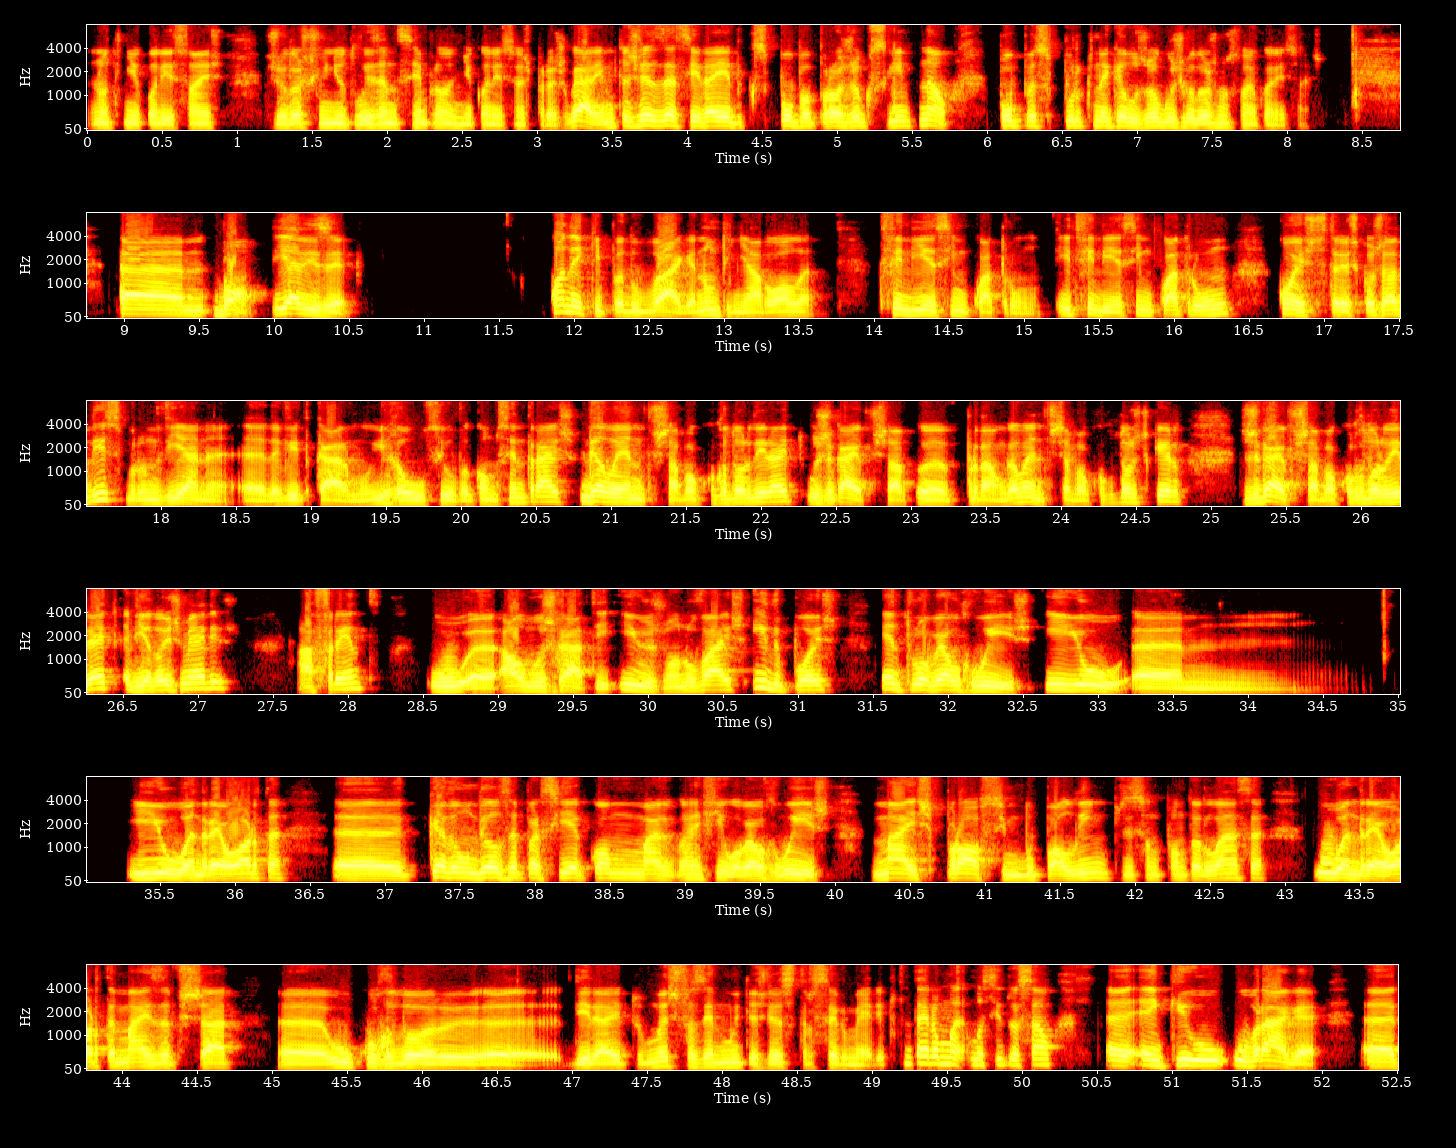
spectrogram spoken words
não tinha condições, os jogadores que vinham utilizando sempre não tinha condições para jogar. E muitas vezes essa ideia de que se poupa para o jogo seguinte, não, poupa-se porque naquele jogo os jogadores não estão em condições. bom, e a dizer, quando a equipa do Braga não tinha a bola, defendia 5-4-1. E defendia 5-4-1 com estes três que eu já disse, Bruno Viana, eh, David Carmo e Raul Silva como centrais. Galeno fechava o corredor direito, o Jogai fechava, uh, perdão, Galeno fechava o corredor esquerdo, Jogai fechava o corredor direito, havia dois médios à frente, o uh, Almos Ratti e o João Novaes, e depois, entre o Abel Ruiz e o, um, ehm, e o André Horta, Uh, cada um deles aparecia como, enfim, o Abel Ruiz mais próximo do Paulinho, posição de ponta de lança, o André Horta mais a fechar uh, o corredor uh, direito, mas fazendo muitas vezes terceiro médio. Portanto, era uma, uma situação em que o, o Braga,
